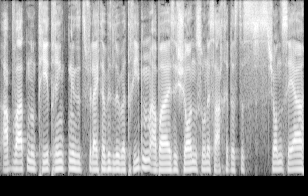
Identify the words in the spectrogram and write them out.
abwarten und Tee trinken ist jetzt vielleicht ein bisschen übertrieben, aber es ist schon so eine Sache, dass das schon sehr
